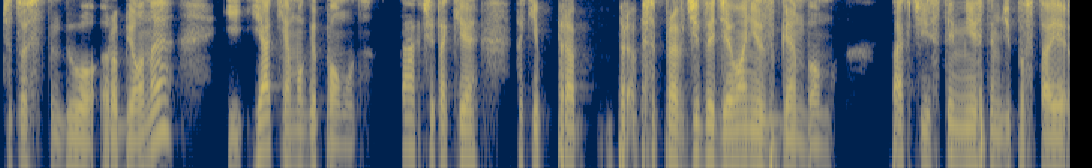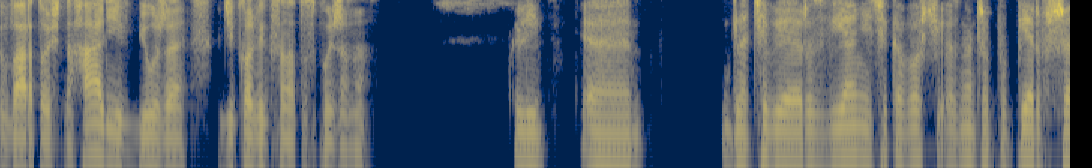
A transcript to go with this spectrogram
czy coś z tym było robione i jak ja mogę pomóc. Tak, czy takie, takie pra, pra, prawdziwe działanie z gębą. Tak, czyli z tym miejscem, gdzie powstaje wartość na hali, w biurze, gdziekolwiek sobie na to spojrzymy. Czyli e, dla Ciebie rozwijanie ciekawości oznacza po pierwsze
